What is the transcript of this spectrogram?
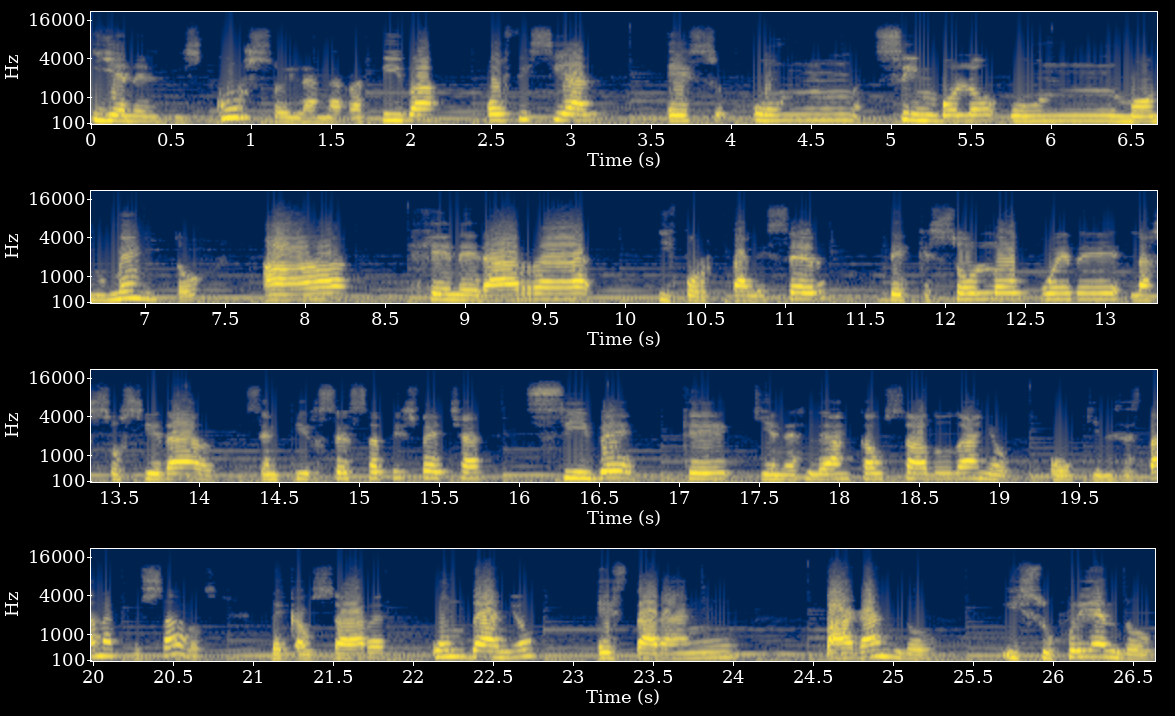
y en el discurso y la narrativa oficial, es un símbolo, un monumento a generar y fortalecer de que solo puede la sociedad sentirse satisfecha si ve que quienes le han causado daño o quienes están acusados de causar un daño estarán pagando y sufriendo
